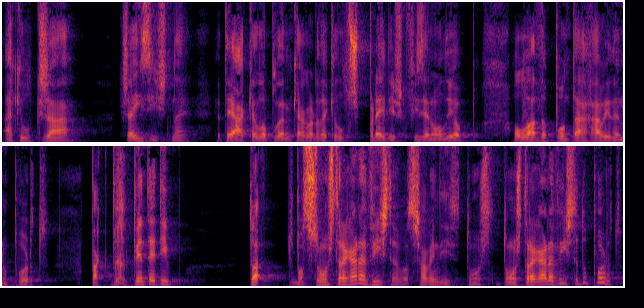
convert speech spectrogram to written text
àquilo que já, já existe, né? Até há aquela polémica agora daqueles prédios que fizeram ali ao, ao lado da Ponta Rábida no Porto. Pá, que de repente é tipo Tá, vocês estão a estragar a vista, vocês sabem disso. Estão a, estão a estragar a vista do Porto.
